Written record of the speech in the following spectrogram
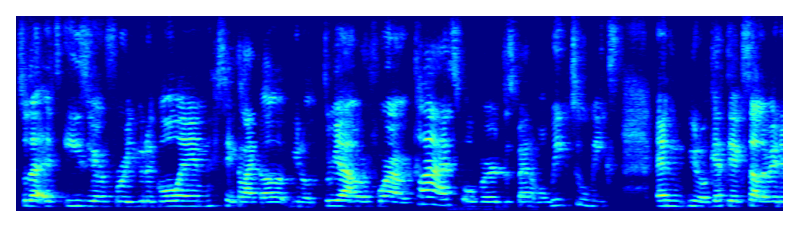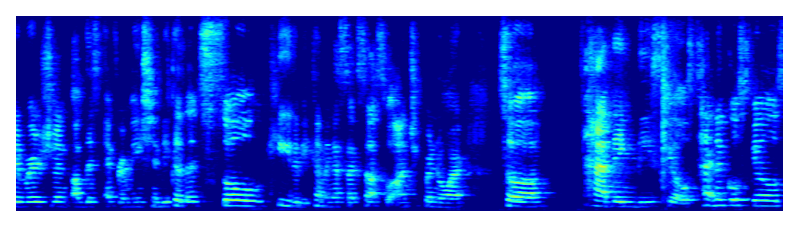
so that it's easier for you to go in, take like a, you know, three hour, four hour class over the span of a week, two weeks, and, you know, get the accelerated version of this information because it's so key to becoming a successful entrepreneur to having these skills. Technical skills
